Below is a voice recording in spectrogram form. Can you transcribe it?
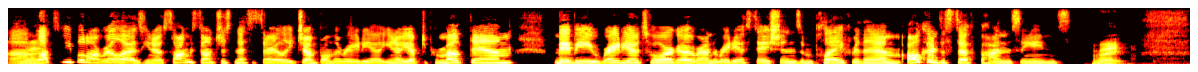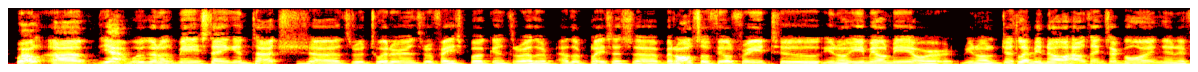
Um, Right. Lots of people don't realize, you know, songs don't just necessarily jump on the radio. You know, you have to promote them, maybe radio tour, go around to radio stations and play for them, all kinds of stuff behind the scenes. Right. Well, uh, yeah, we're going to be staying in touch uh, through Twitter and through Facebook and through other other places. Uh, but also, feel free to you know email me or you know just let me know how things are going and if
